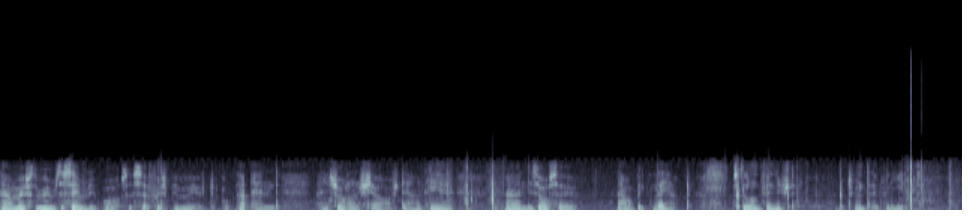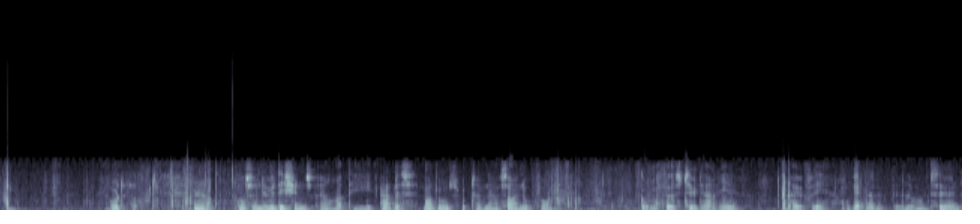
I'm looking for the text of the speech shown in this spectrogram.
Now most of the room's the same as it was, except for it's been moved up that end, and it's all on shelves down here, and there's also now a big layout, still unfinished. It's going to take many years. I would have thought. Now, also new additions are the Atlas modules, which I've now signed up for. Got my first two down here. Hopefully I'll get another one soon.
